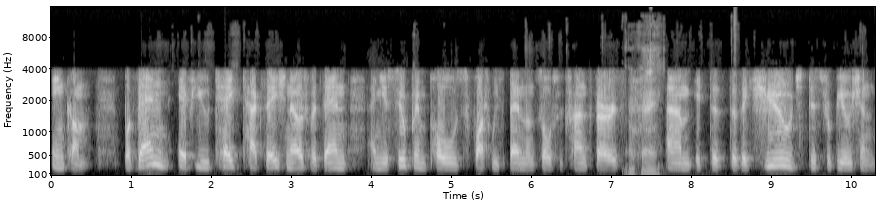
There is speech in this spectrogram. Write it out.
income. But then, if you take taxation out of it, then and you superimpose what we spend on social transfers, okay. um, it, there's, there's a huge distribution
